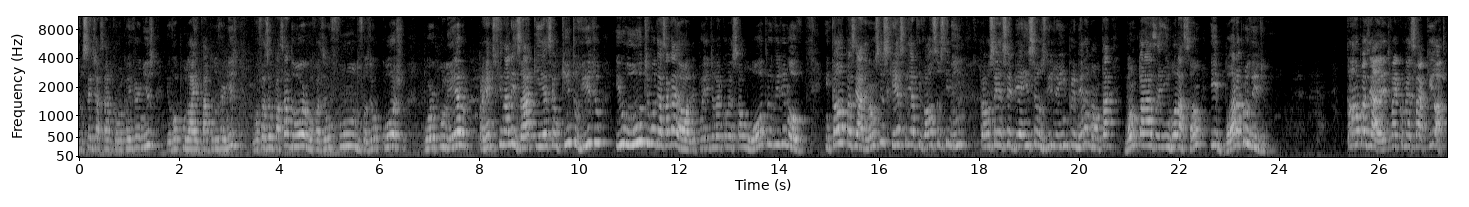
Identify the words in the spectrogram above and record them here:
vocês já sabem como é que eu invernizo, eu vou pular a etapa do verniz, eu vou fazer o passador, vou fazer o fundo, fazer o coxo, pôr puleiro, para a gente finalizar que esse é o quinto vídeo e o último dessa gaiola. Depois a gente vai começar um outro vídeo novo. Então, rapaziada, não se esqueça de ativar o seu sininho para você receber aí seus vídeos aí em primeira mão, tá? Vamos parar essa enrolação e bora pro vídeo. Então, rapaziada, a gente vai começar aqui, ó.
